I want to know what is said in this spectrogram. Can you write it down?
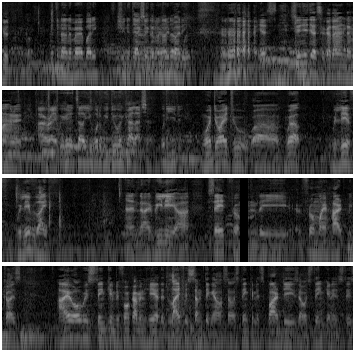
Good. Nithyanandam everybody. Good everybody. yes. Sri Nithya Sukhadananda Maharaj. Alright, we're here to tell you what do we do in Kailasha. What do you do? What do I do? Uh, well, we live. We live life. And I really uh, say it from the from my heart because I always thinking before coming here that life is something else. I was thinking it's parties. I was thinking it's this.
